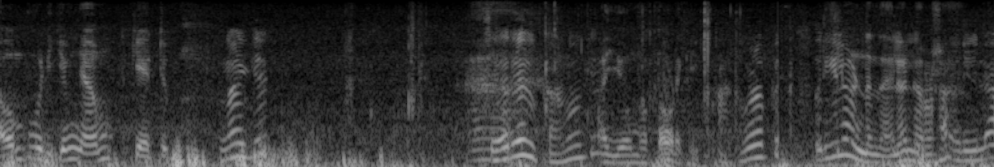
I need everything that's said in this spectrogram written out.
അവൻ പിടിക്കും ഞാൻ നോക്കി അയ്യോ മൊത്തം ഉടക്കി. ഒരു കിലോ ഉണ്ട് എന്തായാലും അല്ലേ റോഷ? ഒരു കിലോ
